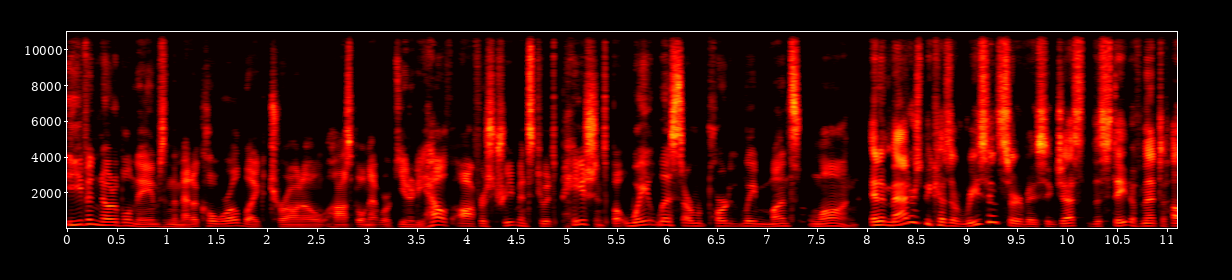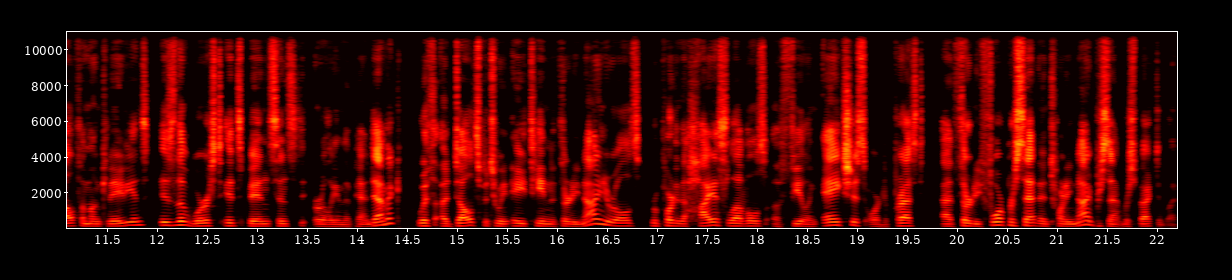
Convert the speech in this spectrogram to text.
Even notable names in the medical world like like Toronto Hospital Network Unity Health offers treatments to its patients, but wait lists are reportedly months long. And it matters because a recent survey suggests the state of mental health among Canadians is the worst it's been since the early in the pandemic, with adults between 18 and 39 year olds reporting the highest levels of feeling anxious or depressed at 34% and 29%, respectively.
